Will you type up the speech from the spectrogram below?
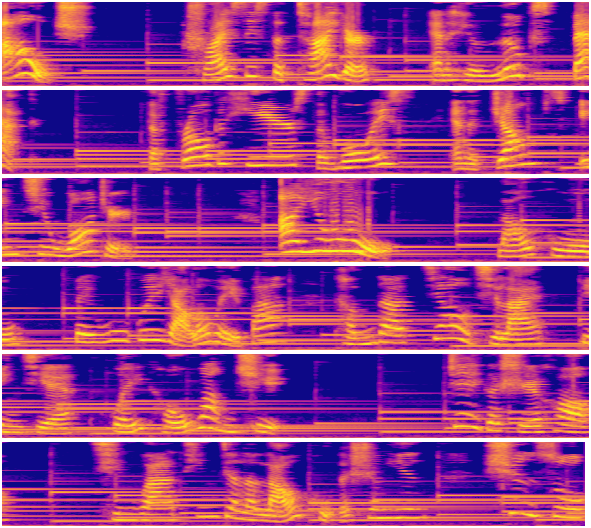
Ouch! cries the tiger, And he looks back. The frog hears the voice and jumps into water. 哎呦！老虎被乌龟咬了尾巴，疼得叫起来，并且回头望去。这个时候，青蛙听见了老虎的声音。迅速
